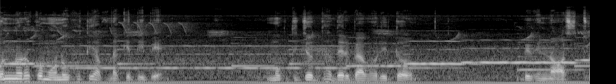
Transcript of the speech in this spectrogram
অন্যরকম অনুভূতি আপনাকে দিবে। মুক্তিযোদ্ধাদের ব্যবহৃত বিভিন্ন অস্ত্র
